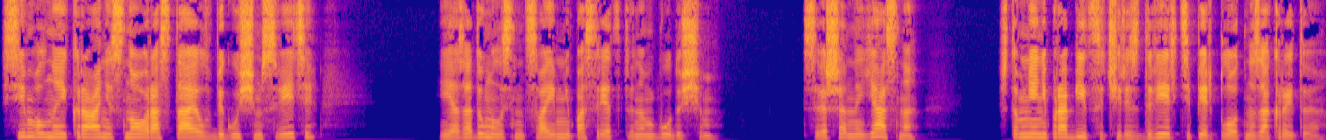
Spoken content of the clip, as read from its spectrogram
Символ на экране снова растаял в бегущем свете — я задумалась над своим непосредственным будущим. Совершенно ясно, что мне не пробиться через дверь, теперь плотно закрытую.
